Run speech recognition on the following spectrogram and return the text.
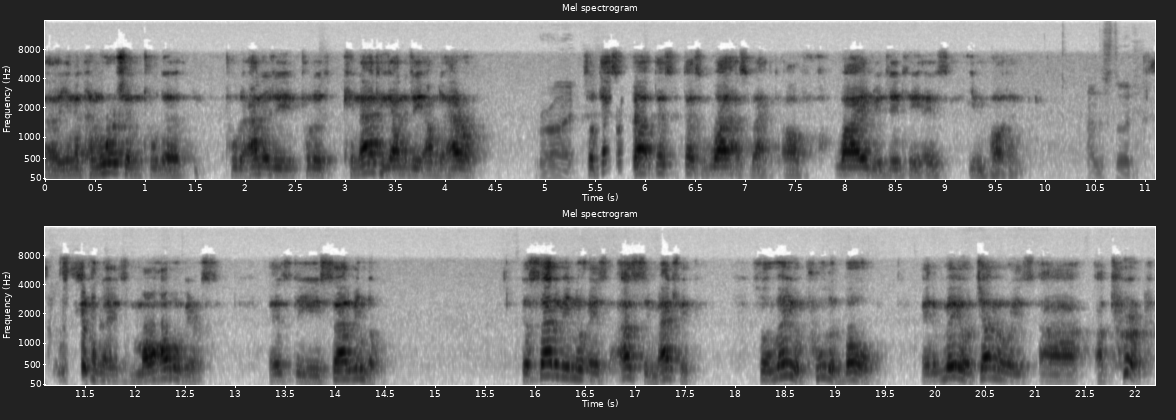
uh, in the conversion to the to the energy to the kinetic energy of the arrow. Right. So that's that's that's one aspect of why rigidity is important. Understood. The Second is more obvious is the sight window. the side window is asymmetric. So when you pull the bow, it will generate uh, a torque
